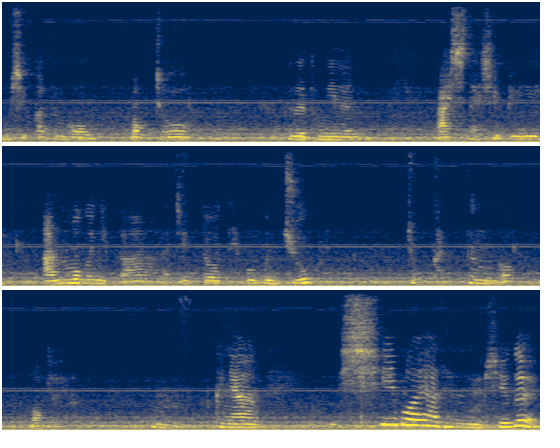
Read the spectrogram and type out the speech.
음식 같은 거 먹죠. 근데 동이는 아시다시피 안 먹으니까 아직도 대부분 죽, 죽 같은 거 먹여요. 음, 그냥 씹어야 되는 음식을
